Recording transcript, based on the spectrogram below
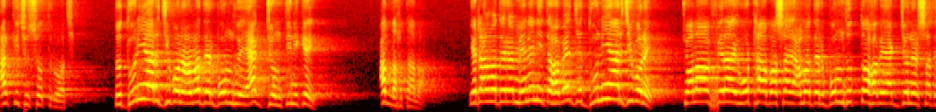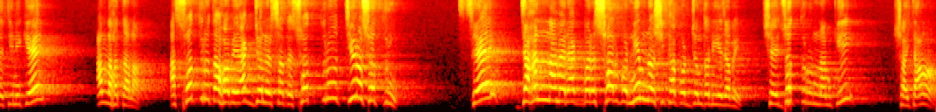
আর কিছু শত্রু আছে। তো দুনিয়ার জীবন আমাদের বন্ধু একজন, তিনি কে? আল্লাহ তালা এটা আমাদের মেনে নিতে হবে যে দুনিয়ার জীবনে চলাফেরায় ওঠা বসায় আমাদের বন্ধুত্ব হবে একজনের সাথে, তিনি কে? আল্লাহ তালা আর শত্রুতা হবে একজনের সাথে, শত্রু চিরশত্রু। সে জাহান নামের একবারে সর্বনিম্ন শিখা পর্যন্ত নিয়ে যাবে। সেই শত্রুর নাম কি? শয়তান।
